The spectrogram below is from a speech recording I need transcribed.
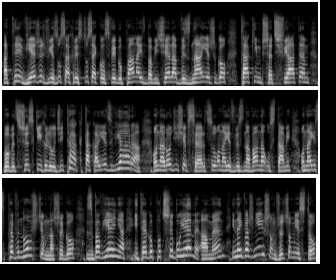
a ty wierzysz w Jezusa Chrystusa jako swojego Pana i Zbawiciela, wyznajesz Go takim przed światem, wobec wszystkich ludzi. Tak, taka jest wiara. Ona rodzi się w sercu, ona jest wyznawana ustami, ona jest pewnością naszego zbawienia i tego potrzebujemy. Amen. I najważniejszą rzeczą jest to,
